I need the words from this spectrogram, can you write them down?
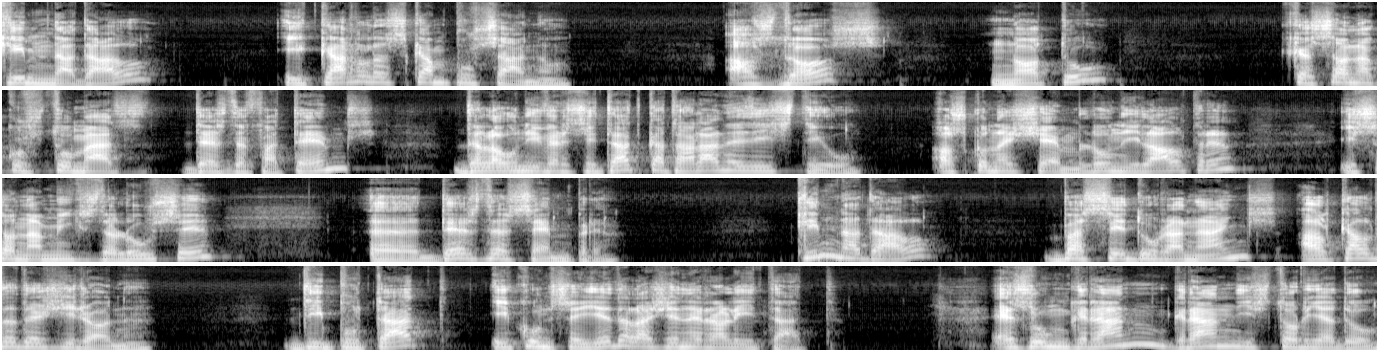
Quim Nadal i Carles Campuzano. Els dos, noto, que són acostumats des de fa temps de la Universitat Catalana d'Estiu. Els coneixem l'un i l'altre i són amics de l'UCE eh, des de sempre. Quim Nadal va ser durant anys alcalde de Girona, diputat i conseller de la Generalitat. És un gran, gran historiador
